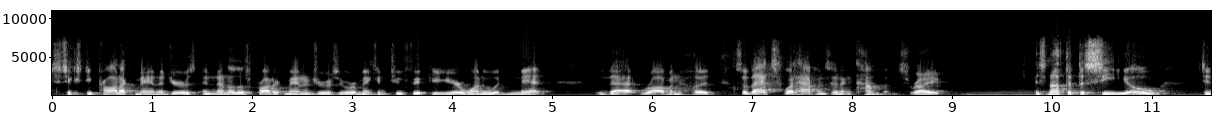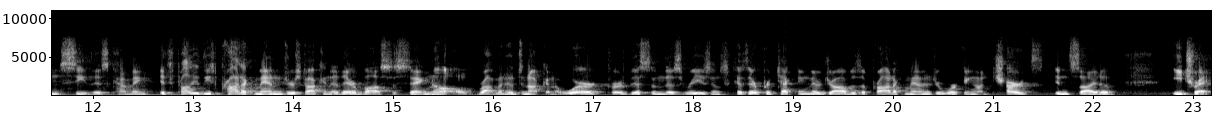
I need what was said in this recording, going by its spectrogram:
60 product managers, and none of those product managers who are making 250 a year want to admit that Robinhood. So that's what happens in incumbents, right? It's not that the CEO didn't see this coming. It's probably these product managers talking to their bosses saying, no, Robinhood's not going to work for this and this reasons because they're protecting their job as a product manager working on charts inside of E-Trade.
